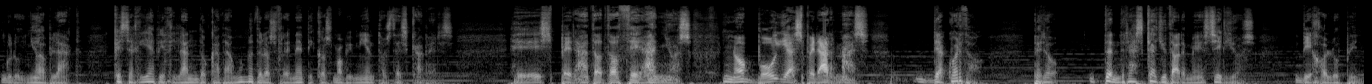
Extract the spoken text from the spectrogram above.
gruñó Black, que seguía vigilando cada uno de los frenéticos movimientos de Scavers. He esperado doce años. No voy a esperar más. De acuerdo. Pero tendrás que ayudarme, Sirius, dijo Lupin.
